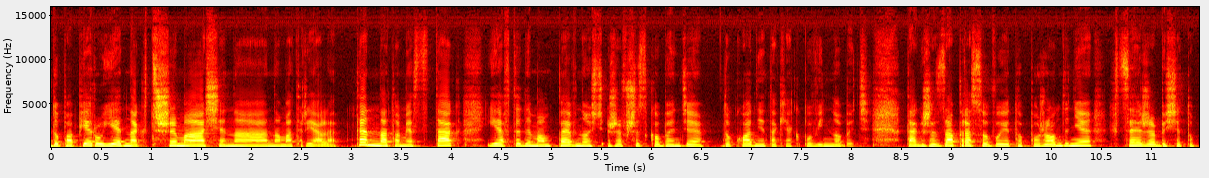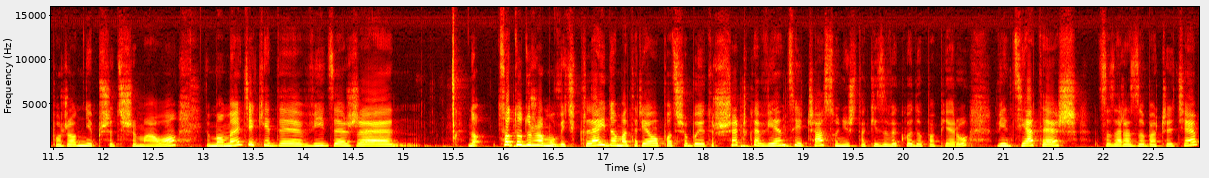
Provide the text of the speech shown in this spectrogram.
do papieru jednak trzyma się na, na materiale. Ten natomiast tak i ja wtedy mam pewność, że wszystko będzie dokładnie tak, jak powinno być. Także zaprasowuję to porządnie, chcę, żeby się to porządnie przytrzymało. W momencie, kiedy widzę, że no, co tu dużo mówić, klej do materiału potrzebuje troszeczkę więcej czasu niż taki zwykły do papieru, więc ja też, co zaraz zobaczycie,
